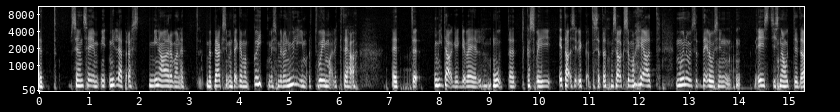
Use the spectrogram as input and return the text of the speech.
et see on see, mille pärast mina arvan, et me peaksime tegema kõik, mis meil on ülimalt võimalik teha. et midagigi veel muuta, et kasvõi edasi lükata seda, et me saaks oma head mõnusat elu siin Eestis nautida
